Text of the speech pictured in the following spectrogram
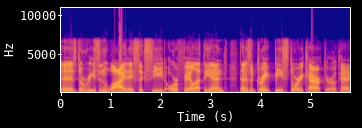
is the reason why they succeed or fail at the end, that is a great B story character. Okay.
